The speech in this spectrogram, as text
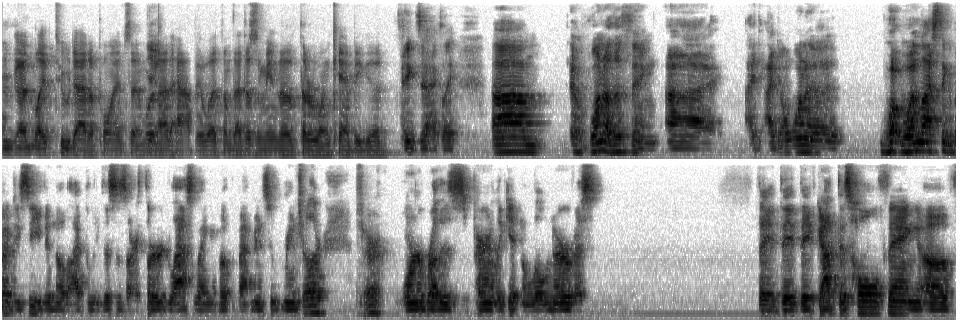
you've got like two data points and we're Yeah. not happy with them, that doesn't mean the third one can't be good. exactly. Um, uh, one other thing, uh, I, I don't want to. One last thing about DC, even though I believe this is our third last thing about the Batman Superman trailer, Sure. Warner Brothers is apparently getting a little nervous. They they they've got this whole thing of.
